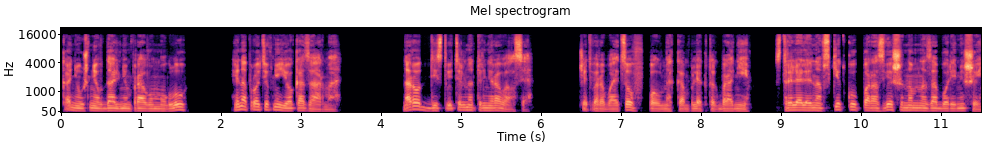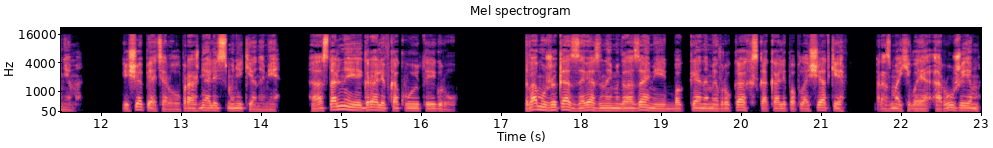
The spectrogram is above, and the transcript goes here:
конюшня в дальнем правом углу и напротив нее казарма. Народ действительно тренировался. Четверо бойцов в полных комплектах брони стреляли навскидку по развешенным на заборе мишеням. Еще пятеро упражнялись с манекенами, а остальные играли в какую-то игру. Два мужика с завязанными глазами и боккенами в руках скакали по площадке, размахивая оружием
